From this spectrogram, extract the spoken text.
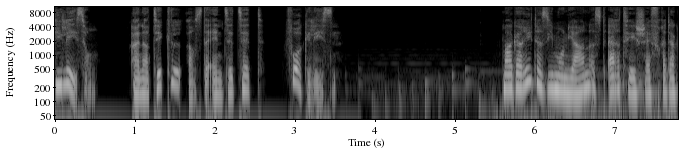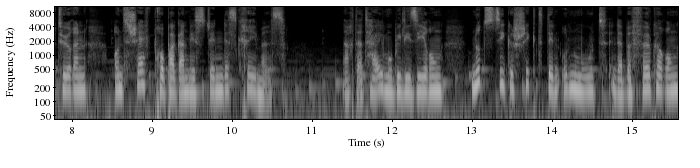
die Lesung. Ein Artikel aus der NZZ vorgelesen. Margarita Simonian ist RT-Chefredakteurin und Chefpropagandistin des Kremls. Nach der Teilmobilisierung nutzt sie geschickt den Unmut in der Bevölkerung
